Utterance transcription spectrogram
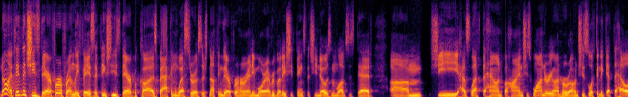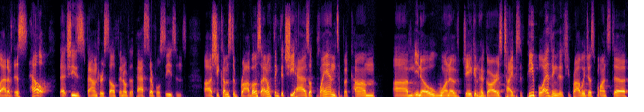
no, I think that she's there for a friendly face. I think she's there because back in Westeros, there's nothing there for her anymore. Everybody she thinks that she knows and loves is dead. Um, she has left the hound behind. She's wandering on her own. She's looking to get the hell out of this hell that she's found herself in over the past several seasons. Uh, she comes to Braavos. I don't think that she has a plan to become, um, you know, one of Jaqen H'ghar's types of people. I think that she probably just wants to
